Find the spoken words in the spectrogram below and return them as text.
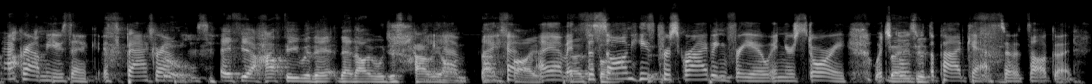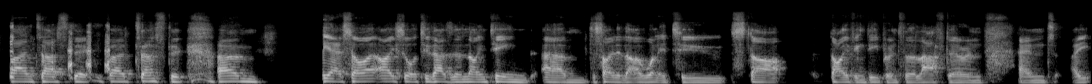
background music. It's background cool. music. If you're happy with it, then I will just carry on. That's I am, fine. I am. It's the fine. song he's prescribing for you in your story, which Amazing. goes with the podcast. So it's all good. Fantastic. Fantastic. Um, yeah, so I, I sort of 2019 um, decided that I wanted to start diving deeper into the laughter and and I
